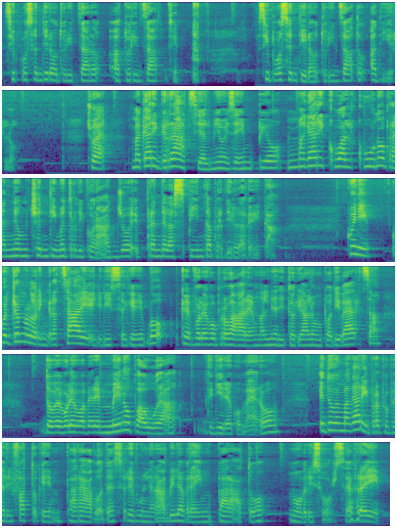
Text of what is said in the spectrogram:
si può sentire autorizzato, autorizzato sì, si può sentire autorizzato a dirlo. Cioè, magari grazie al mio esempio, magari qualcuno prende un centimetro di coraggio e prende la spinta per dire la verità. Quindi quel giorno lo ringraziai e gli disse che, boh, che volevo provare una linea editoriale un po' diversa, dove volevo avere meno paura di dire com'ero e dove magari proprio per il fatto che imparavo ad essere vulnerabile avrei imparato nuove risorse, avrei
